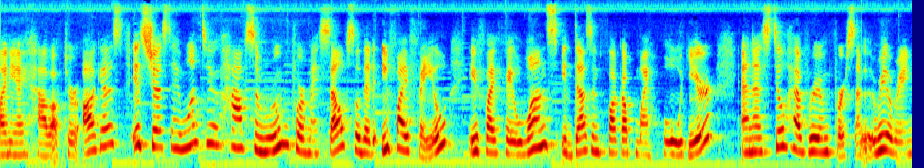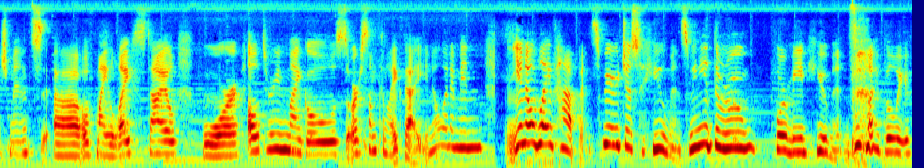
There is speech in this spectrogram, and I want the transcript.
money I have after August. It's just I want to have some room for myself so that if I fail, if I fail once, it doesn't fuck up my whole year and I still have room for some rearrangements uh, of my lifestyle for altering my goals or something like that. You know what I mean? You know, life happens. We're just humans. We need the room for being humans, I believe.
